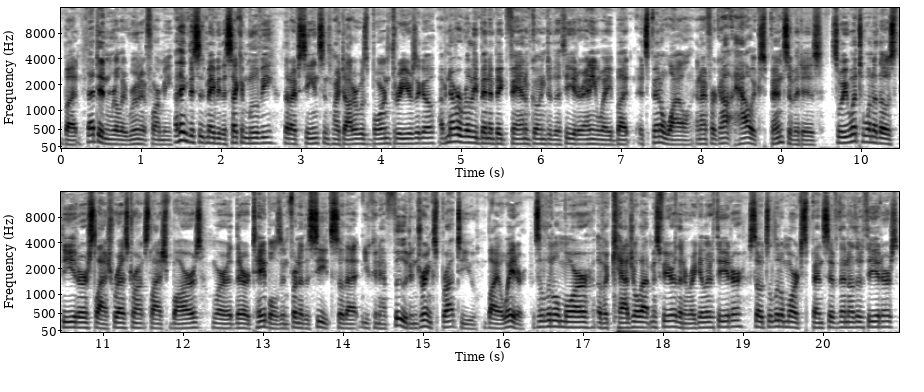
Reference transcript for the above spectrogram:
but that didn't really ruin it for me. I think this is maybe the second movie that I've seen since my daughter was born three years ago. I've never really been a big fan of going to the theater anyway, but it's been a while, and I forgot how expensive it is. So we went to one of those theater slash restaurant slash bars where there are tables in front of the seats so that you can have food and drinks brought to you by a waiter. It's a little more of a casual atmosphere than a regular theater, so it's a little more expensive than other theaters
